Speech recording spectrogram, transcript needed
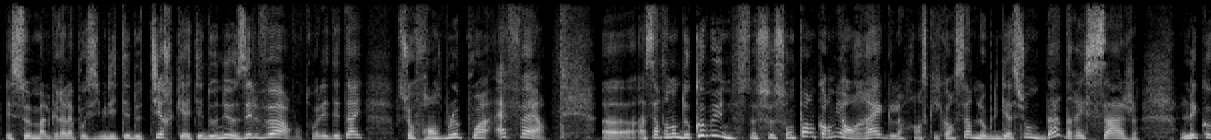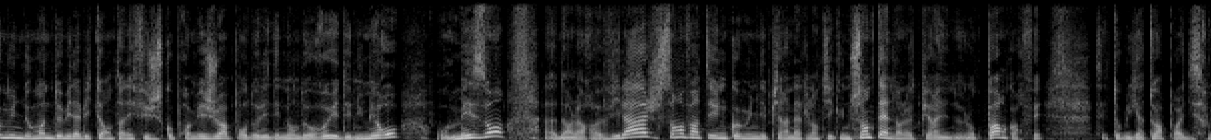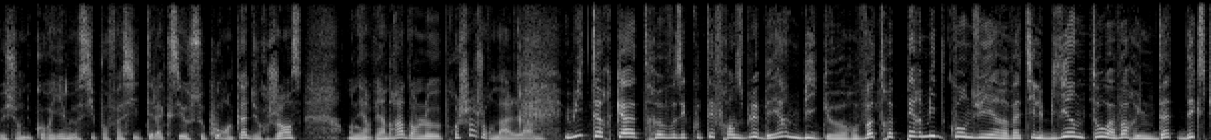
Et ce, malgré la possibilité de tir qui a été donnée aux éleveurs. Vous retrouvez les détails sur francebleu.fr. Euh, un certain nombre de communes ne se sont pas encore mis en règle en ce qui concerne l'obligation d'adressage. Les communes de moins de 2000 habitants ont en effet jusqu'au 1er juin pour donner des noms de rues et des numéros aux maisons euh, dans leur village. 121 communes des Pyrénées-Atlantiques, une centaine dans les Haute-Pyrénées ne l'ont pas encore fait. C'est obligatoire pour la distribution du courrier, mais aussi pour faciliter l'accès au secours en cas d'urgence. On y reviendra dans le prochain journal. 8h04, vous écoutez France Bleu Béarn Bigorre. Votre permis de conduire va-t-il bientôt avoir une date d'expiration?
